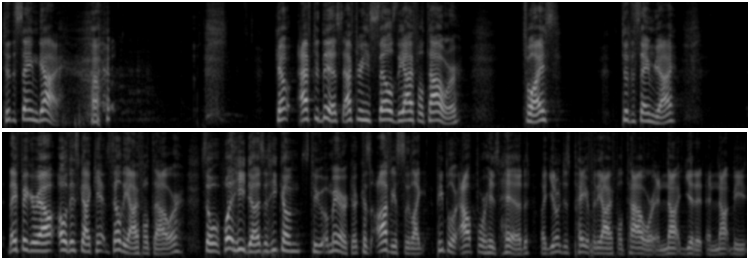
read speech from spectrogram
to the same guy. after this, after he sells the Eiffel Tower twice to the same guy, they figure out, oh, this guy can't sell the Eiffel Tower. So what he does is he comes to America because obviously, like, people are out for his head. Like, you don't just pay for the Eiffel Tower and not get it and not be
